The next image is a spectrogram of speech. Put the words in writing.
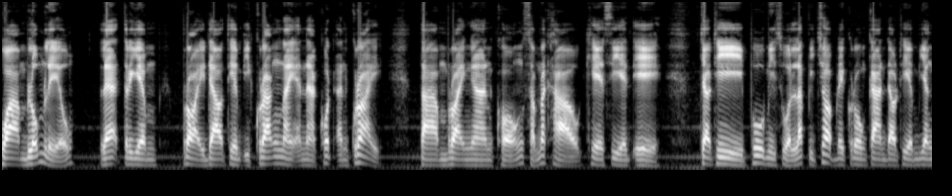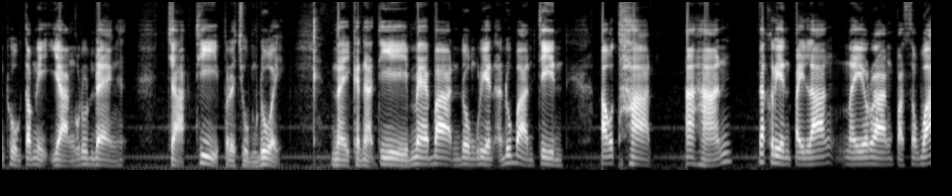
ความล้มเหลว และเตรียมปล่อยดาวเทียมอีกครั้งในอนาคตอันใกล้ ตามรายงานของสำนักข่าว KCNA เจ้าที่ผู้มีส่วนรับผิดชอบในโครงการดาวเทียมยังถูกตำหนิอย่างรุนแรงจากที่ประชุมด้วย ในขณะที่แม่บ้านโรงเรียนอนุบาลจีน เอาถาดอาหารนักเรียนไปล้างในรางปัสสาวะ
